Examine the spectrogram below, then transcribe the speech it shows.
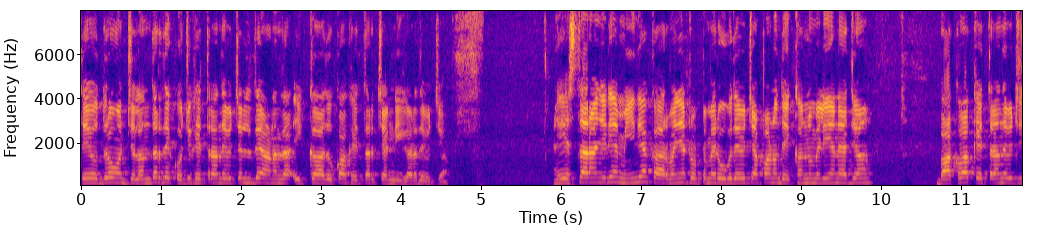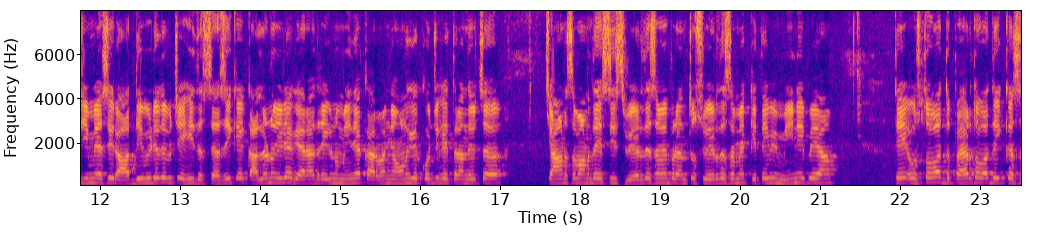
ਤੇ ਉਧਰੋਂ ਜਲੰਧਰ ਦੇ ਕੁਝ ਖੇਤਰਾਂ ਦੇ ਵਿੱਚ, ਲੁਧਿਆਣਾ ਦਾ ਇੱਕ ਦੁੱਕਾ ਖੇਤਰ ਚੰਡੀਗੜ੍ਹ ਦੇ ਵਿੱਚ। ਇਸ ਤਰ੍ਹਾਂ ਜਿਹੜੀਆਂ ਮੀਂਹ ਦੀਆਂ ਕਾਰਵਾਈਆਂ ਟੁੱਟਵੇਂ ਰੂਪ ਦੇ ਵਿੱਚ ਆਪਾਂ ਨੂੰ ਦੇਖਣ ਨੂੰ ਮਿਲੀਆਂ ਨੇ ਅੱਜ। ਵੱਖ-ਵੱਖ ਖੇਤਰਾਂ ਦੇ ਵਿੱਚ ਜਿਵੇਂ ਅਸੀਂ ਰਾਤ ਦੀ ਵੀਡੀਓ ਦੇ ਵਿੱਚ ਇਹੀ ਦੱਸਿਆ ਸੀ ਕਿ ਕੱਲ ਨੂੰ ਜਿਹੜੇ 11 ਤਰੀਕ ਨੂੰ ਮੀਂਹ ਦੀਆਂ ਕਾਰਵਾਈਆਂ ਹੋਣਗੀਆਂ, ਕੁਝ ਖੇਤਰਾਂ ਦੇ ਵਿੱਚ ਚਾਂਸ ਬਣਦੇ ਸੀ ਸਵੇਰ ਦੇ ਸਮੇਂ, ਪਰੰਤੂ ਸਵੇਰ ਦੇ ਸਮੇਂ ਕਿਤੇ ਵੀ ਮੀਂਹ ਨਹੀਂ ਪਿਆ। ਤੇ ਉਸ ਤੋਂ ਬਾਅਦ ਦੁਪਹਿਰ ਤੋਂ ਬਾਅਦ ਇੱਕ ਸ-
